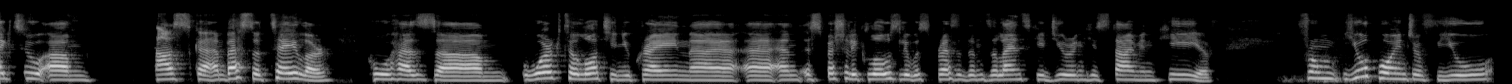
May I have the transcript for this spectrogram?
like to um, ask uh, Ambassador Taylor who has um, worked a lot in Ukraine uh, uh, and especially closely with President Zelensky during his time in Kiev. From your point of view,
